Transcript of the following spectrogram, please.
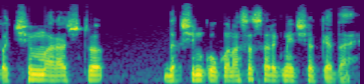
पश्चिम महाराष्ट्र दक्षिण कोकण असं सरकण्याची शक्यता आहे.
